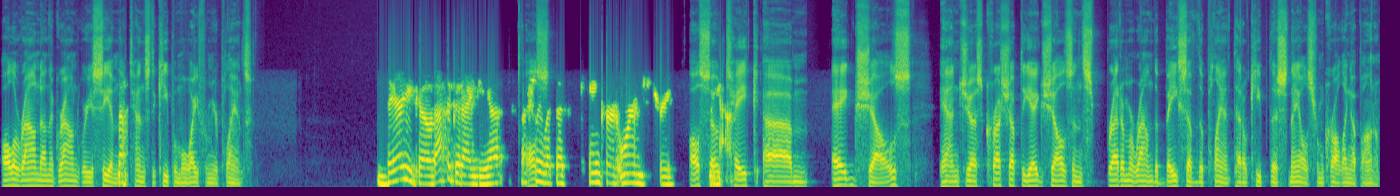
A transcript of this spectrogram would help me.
all around on the ground where you see them. That tends to keep them away from your plants. There you go. That's a good idea, especially also, with this cankered orange tree. Also, yeah. take um, eggshells and just crush up the eggshells and spread them around the base of the plant. That'll keep the snails from crawling up on them.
